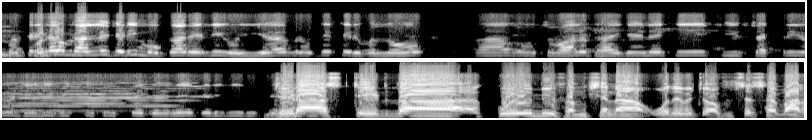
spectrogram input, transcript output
ਮੰਤਰੀ ਸਾਹਿਬ ਕੱਲ ਜਿਹੜੀ ਮੋਗਾ ਰੈਲੀ ਹੋਈ ਹੈ ਵਿਰੋਧੀ ਧਿਰ ਵੱਲੋਂ ਉਹ ਸਵਾਲ ਉਠਾਏ ਗਏ ਨੇ ਕਿ ਚੀਫ ਸੈਕਟਰੀ ਔਰ ਡੀਜੀਪੀ ਕਿਸ ਉਸ ਗਏ ਨੇ, ਜਿਹੜੀ ਕਿ ਜਿਹੜਾ ਸਟੇਟ ਦਾ ਕੋਈ ਵੀ ਫੰਕਸ਼ਨ ਆ, ਉਹਦੇ ਵਿੱਚ ਆਫੀਸਰ ਸਾਹਿਬਾਨ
